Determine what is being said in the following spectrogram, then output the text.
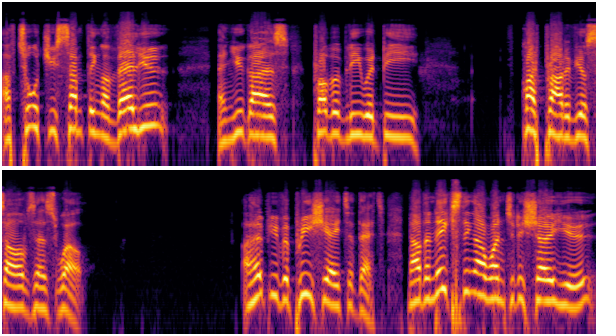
I've taught you something of value, and you guys probably would be quite proud of yourselves as well. I hope you've appreciated that. Now, the next thing I wanted to show you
